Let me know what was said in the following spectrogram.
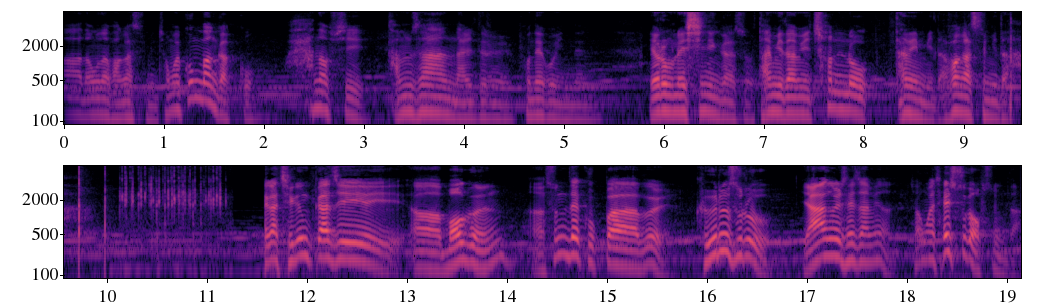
아, 너무나 반갑습니다. 정말 꿈만 같고 한없이 감사한 날들을 보내고 있는 여러분의 신인 가수 다미다미 천록 담입니다. 반갑습니다. 제가 지금까지 어, 먹은 어, 순대국밥을 그릇으로 양을 세자면 정말 셀 수가 없습니다.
